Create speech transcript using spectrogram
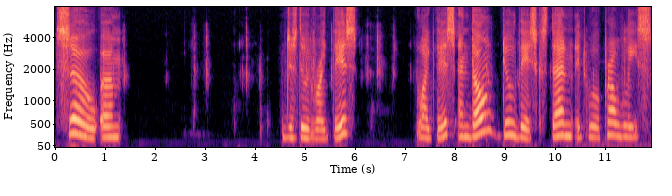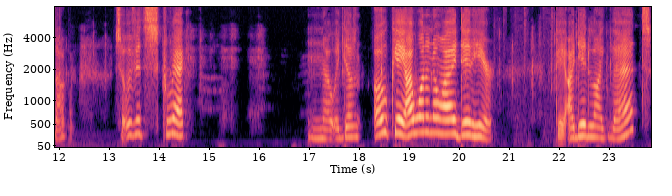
So um, just do it right this like this and don't do this because then it will probably suck. So if it's correct no it doesn't. Okay I want to know how I did here. Okay I did like that.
